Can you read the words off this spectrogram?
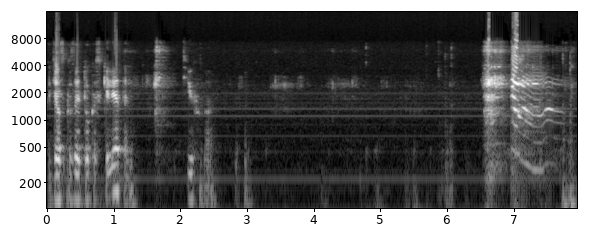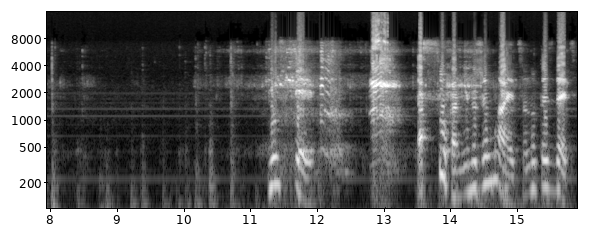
Хотел сказать только скелеты. Тихо. Не успею. Сука, не нажимается, ну пиздец.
